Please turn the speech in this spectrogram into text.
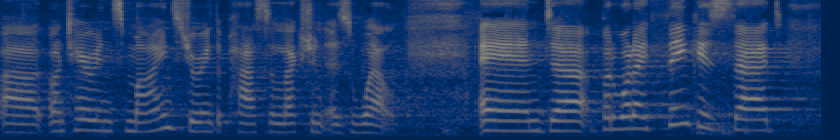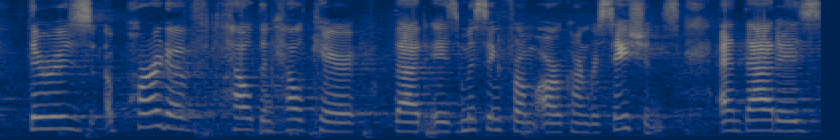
uh, Ontarians' minds during the past election as well. And, uh, but what I think is that there is a part of health and healthcare that is missing from our conversations, and that is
